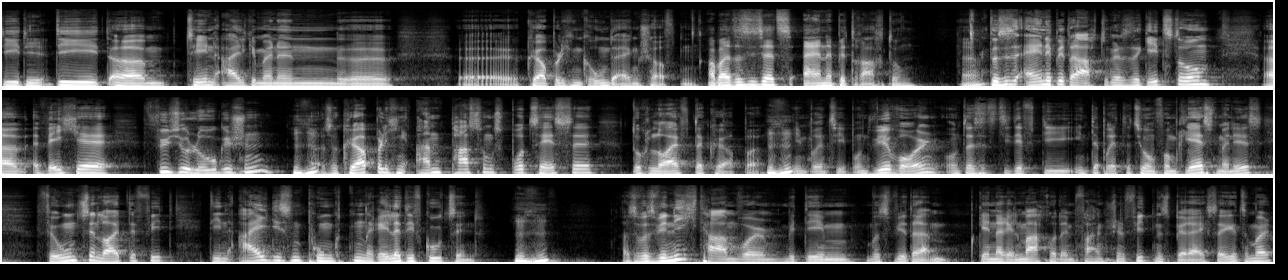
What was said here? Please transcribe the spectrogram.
Die, Die- die, ähm, zehn allgemeinen äh, äh, körperlichen Grundeigenschaften. Aber das ist jetzt eine Betrachtung. Ja? Das ist eine Betrachtung. Also da geht es darum, äh, welche physiologischen, also körperlichen Anpassungsprozesse durchläuft der Körper im Prinzip. Und wir wollen, und das ist jetzt die, die Interpretation vom Glassman ist, für uns sind Leute fit, die in all diesen Punkten relativ gut sind. Also was wir nicht haben wollen mit dem, was wir generell machen oder im Functional Fitness Bereich, sage ich jetzt einmal,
